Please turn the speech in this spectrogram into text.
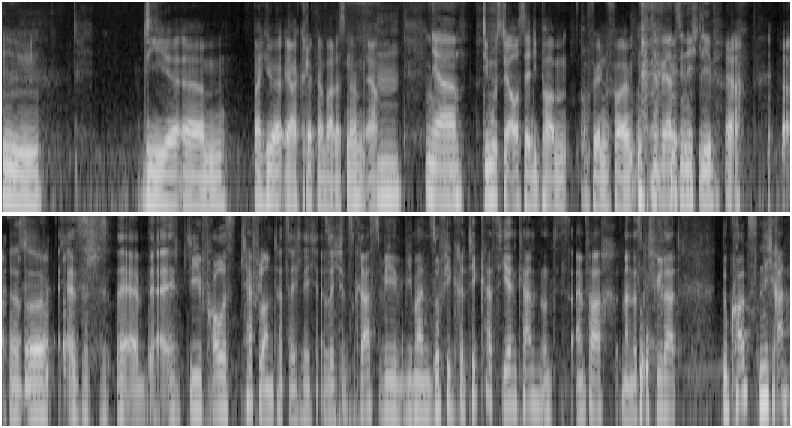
Hm. Die, ähm, bei Jür, ja, Klöckner war das, ne? Ja. Hm. Ja. Die musste ja auch sehr lieb haben, auf jeden Fall. Ja, wer hat sie nicht lieb? ja. Also, es ist, äh, die Frau ist Teflon tatsächlich. Also ich finde es krass, wie, wie man so viel Kritik kassieren kann und einfach man das Gefühl hat, du kommst nicht ran.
